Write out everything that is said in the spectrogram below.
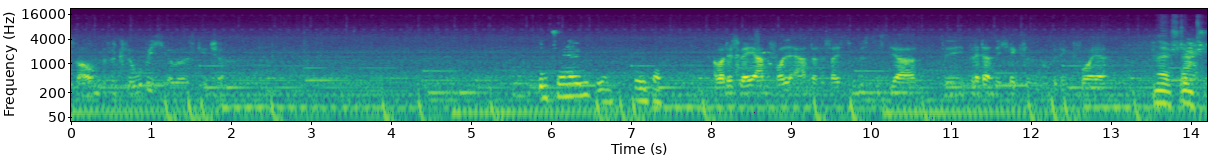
es war auch ein bisschen klobig, aber es geht schon. Stimmt schöner Übung. Aber das wäre ja ein Vollernter, das heißt, du müsstest ja die Blätter nicht wechseln unbedingt vorher. Ne, stimmt.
